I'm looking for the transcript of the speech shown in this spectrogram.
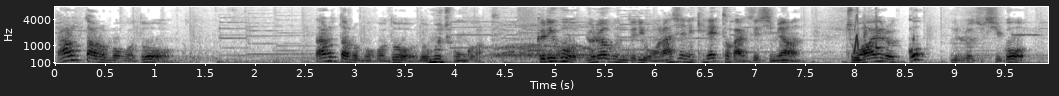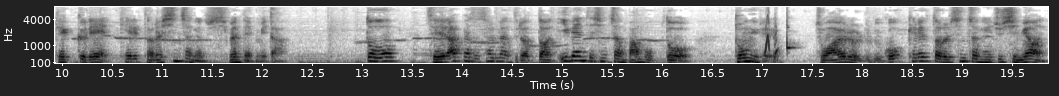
따로따로 먹어도 따로따로 먹어도 너무 좋은 것 같아요. 그리고 여러분들이 원하시는 캐릭터가 있으시면 좋아요를 꼭 눌러주시고 댓글에 캐릭터를 신청해 주시면 됩니다. 또 제일 앞에서 설명드렸던 이벤트 신청 방법도 동일해요. 좋아요를 누르고 캐릭터를 신청해 주시면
